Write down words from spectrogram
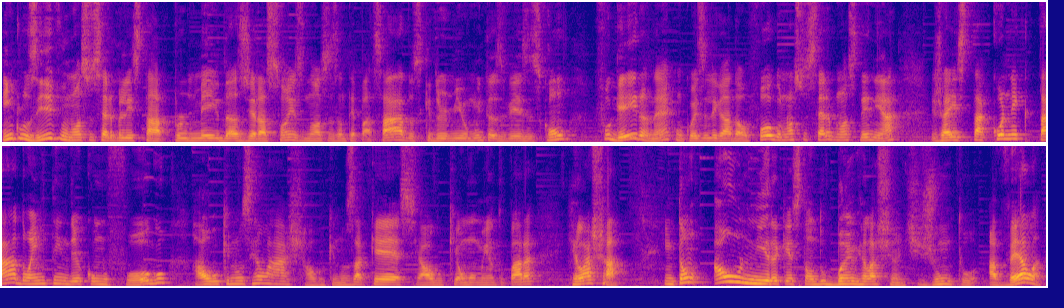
Inclusive, o nosso cérebro está por meio das gerações dos nossos antepassados, que dormiam muitas vezes com fogueira, né, com coisa ligada ao fogo, nosso cérebro, nosso DNA já está conectado a entender como fogo algo que nos relaxa, algo que nos aquece, algo que é um momento para relaxar. Então, ao unir a questão do banho relaxante junto à vela,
